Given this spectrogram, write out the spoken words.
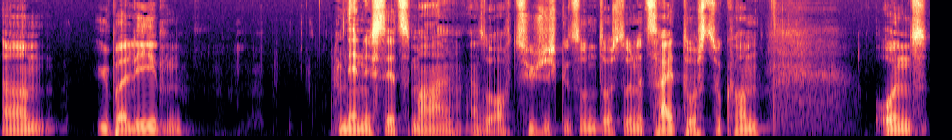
ähm, überleben, nenne ich es jetzt mal. Also auch psychisch gesund durch so eine Zeit durchzukommen. Und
